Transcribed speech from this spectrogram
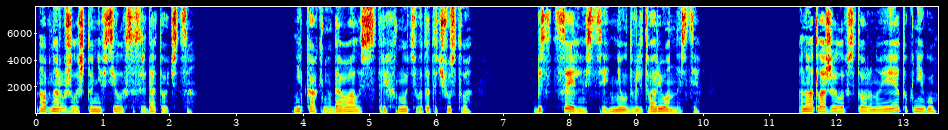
но обнаружила, что не в силах сосредоточиться. Никак не удавалось стряхнуть вот это чувство бесцельности, неудовлетворенности. Она отложила в сторону и эту книгу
